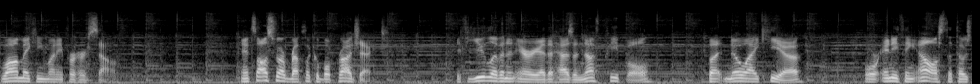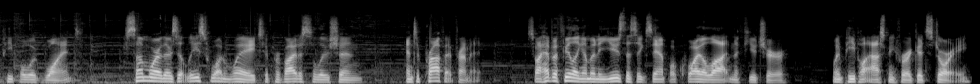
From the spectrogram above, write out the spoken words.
while making money for herself. And it's also a replicable project. If you live in an area that has enough people, but no IKEA or anything else that those people would want, somewhere there's at least one way to provide a solution and to profit from it. So I have a feeling I'm going to use this example quite a lot in the future when people ask me for a good story.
